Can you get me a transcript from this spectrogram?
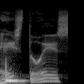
Esto es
